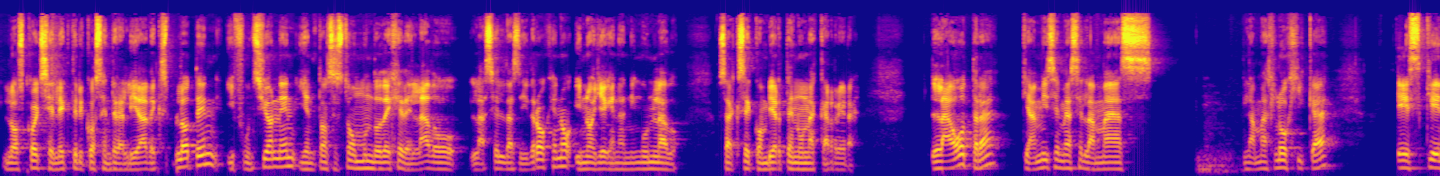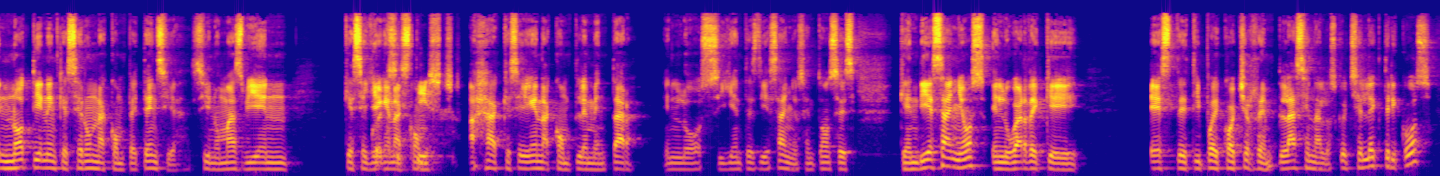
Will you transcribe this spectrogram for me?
los coches eléctricos en realidad exploten y funcionen y entonces todo el mundo deje de lado las celdas de hidrógeno y no lleguen a ningún lado. O sea, que se convierte en una carrera. La otra, que a mí se me hace la más, la más lógica, es que no tienen que ser una competencia, sino más bien que se lleguen a, que se lleguen a complementar en los siguientes 10 años. Entonces, que en 10 años, en lugar de que este tipo de coches reemplacen a los coches eléctricos,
